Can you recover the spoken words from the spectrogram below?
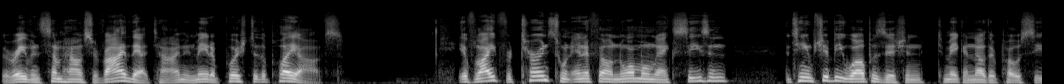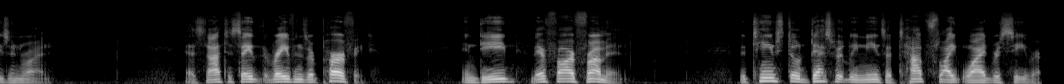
The Ravens somehow survived that time and made a push to the playoffs. If life returns to an NFL normal next season, the team should be well positioned to make another postseason run. That's not to say that the Ravens are perfect. Indeed, they're far from it. The team still desperately needs a top flight wide receiver.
